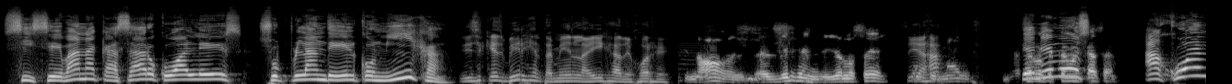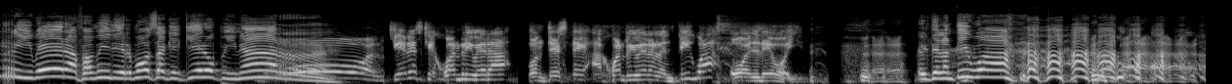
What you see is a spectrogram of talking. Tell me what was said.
si se van a casar o cuál es su plan de él con mi hija. Y dice que es virgen también la hija de Jorge. No, es virgen, y yo lo sé. Sí, ajá. Tenemos casa. A Juan Rivera, familia hermosa, que quiere opinar. ¿Quieres que Juan Rivera conteste a Juan Rivera la antigua o el de hoy? El de la antigua.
